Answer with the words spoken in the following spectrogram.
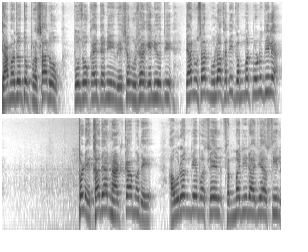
त्यामध्ये तो प्रसाद हो तो जो काय त्यांनी वेशभूषा केली होती त्यानुसार मुलाखती गंमत म्हणून दिल्या. पण एखाद्या नाटकामध्ये औरंगजेब असेल संभाजीराजे असतील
